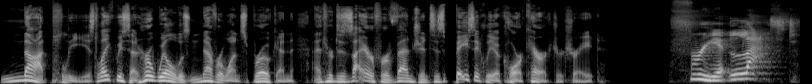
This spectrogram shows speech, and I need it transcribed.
not pleased. Like we said, her will was never once broken, and her desire for vengeance is basically a core character trait. Free at last!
